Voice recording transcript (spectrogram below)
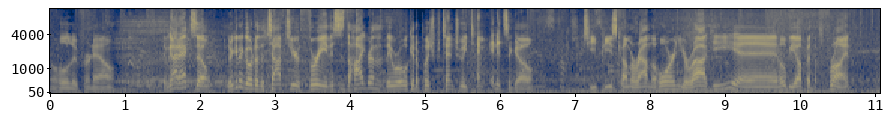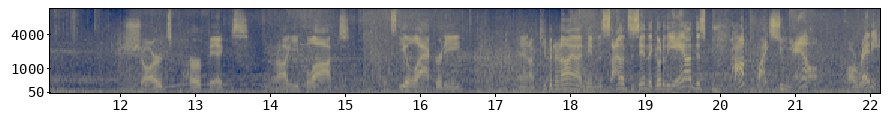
They'll hold it for now. They've got Exo. They're going to go to the top tier three. This is the high ground that they were looking to push potentially 10 minutes ago. TP's come around the horn. Yuragi, and he'll be up at the front. Shards perfect. Yuragi blocked. It's the Alacrity. And I'm keeping an eye on him. The silence is in. They go to the Aeon. This popped by Sumail already.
